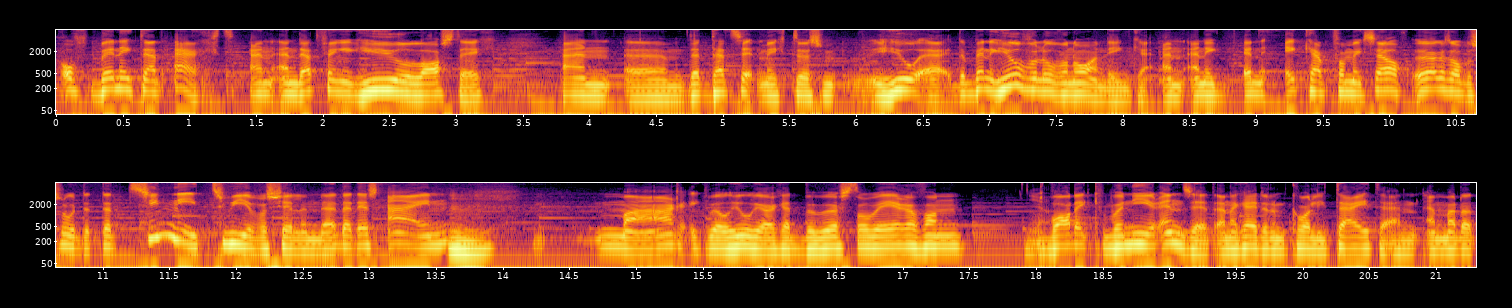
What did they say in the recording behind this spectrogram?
of ben ik dat echt? En, en dat vind ik heel lastig. En ehm, dat, dat zit me dus heel erg. Daar ben ik heel veel over na aan het denken. En, en, ik, en ik heb van mezelf ergens al besloten. Dat, dat zien niet twee verschillende. Dat is één. Mhm. Maar ik wil heel erg het bewuster worden van Ja. wat ik wanneer inzet. En dan ga je het om kwaliteiten. En, en, maar dat,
